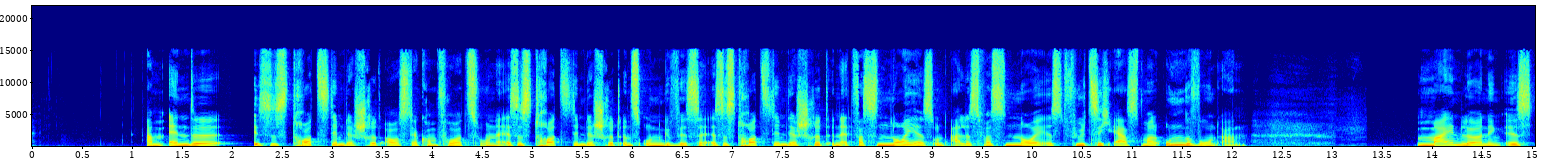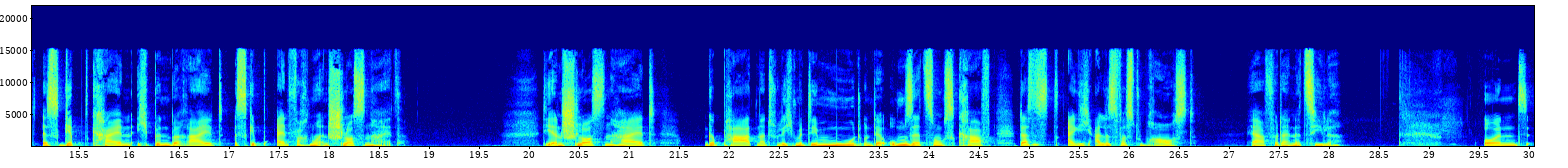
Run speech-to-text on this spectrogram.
Am Ende ist es trotzdem der Schritt aus der Komfortzone. Es ist trotzdem der Schritt ins Ungewisse. Es ist trotzdem der Schritt in etwas Neues und alles was neu ist, fühlt sich erstmal ungewohnt an mein Learning ist, es gibt kein Ich bin bereit, es gibt einfach nur Entschlossenheit. Die Entschlossenheit gepaart natürlich mit dem Mut und der Umsetzungskraft, das ist eigentlich alles, was du brauchst, ja, für deine Ziele. Und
